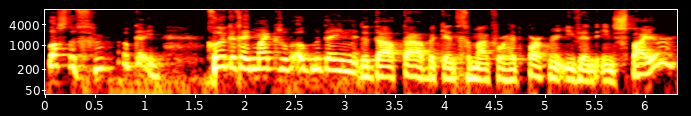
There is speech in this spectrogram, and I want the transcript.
Lastig, oké. Okay. Gelukkig heeft Microsoft ook meteen de data bekendgemaakt voor het partner-event Inspire.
